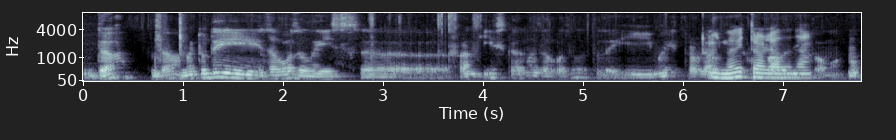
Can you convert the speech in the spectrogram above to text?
Да, да. Ми туди завозили із е, Франківська, ми завозили туди, і ми відправляли. І ми відправляли, пару днів да. тому. Ну,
